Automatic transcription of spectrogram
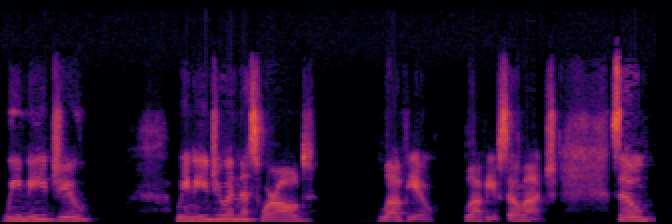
we need you. We need you in this world. Love you. Love you so much. So,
